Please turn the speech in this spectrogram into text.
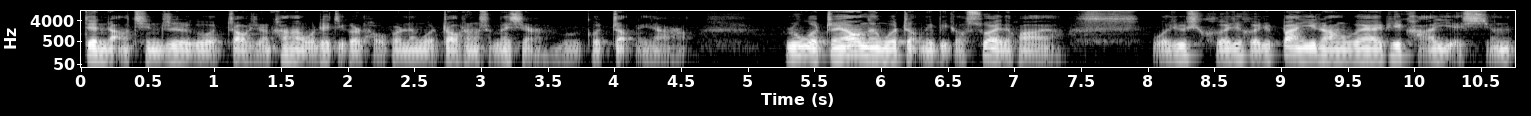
店长亲自给我造型，看看我这几根头发能给我造成什么型，给我整一下哈。如果真要能给我整的比较帅的话呀，我就合计合计办一张 VIP 卡也行，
